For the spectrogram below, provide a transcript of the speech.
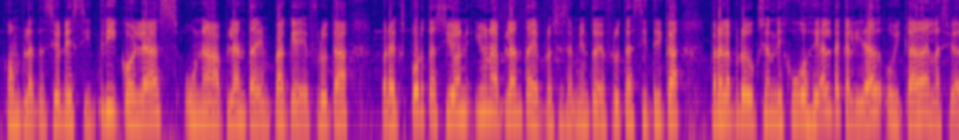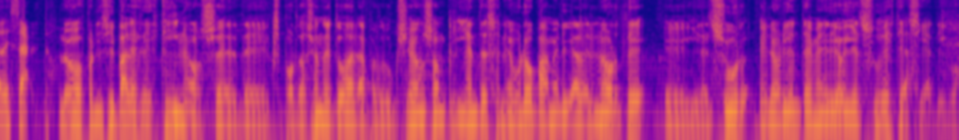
con plantaciones citrícolas, una planta de empaque de fruta para exportación y una planta de procesamiento de fruta cítrica para la producción de jugos de alta calidad ubicada en la ciudad de Salto. Los principales destinos eh, de exportación de toda la producción son clientes en Europa, América del Norte eh, y del Sur, el Oriente Medio y el Sudeste Asiático.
